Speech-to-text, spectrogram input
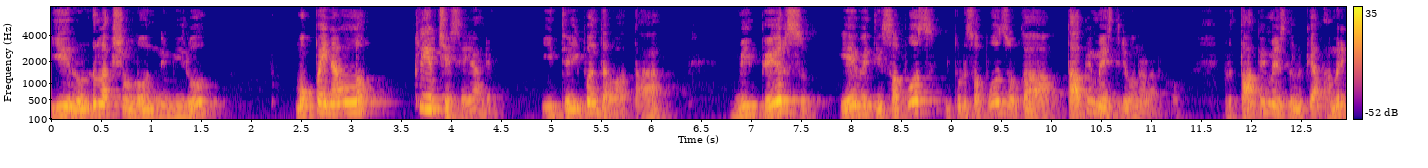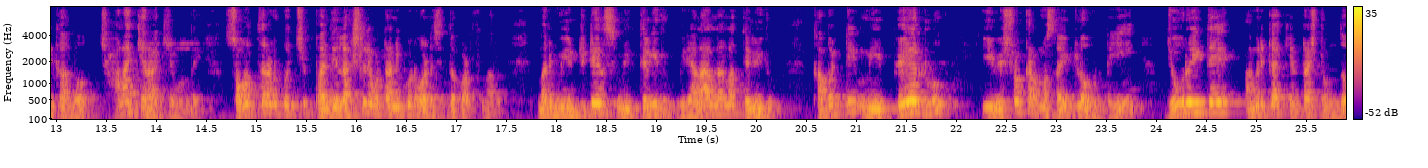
ఈ రెండు లక్షల లోన్ని మీరు ముప్పై నెలల్లో క్లియర్ చేసేయాలి. ఇది అయిపోయిన తర్వాత మీ పేర్స్ ఏవైతే సపోజ్ ఇప్పుడు సపోజ్ ఒక తాపి మేస్త్రి ఉన్నాడు అనుకో ఇప్పుడు తాపి మేస్త్రులకి అమెరికాలో చాలా గిరాకీ ఉంది. సంవత్సరానికి వచ్చి పది లక్షలు ఇవ్వడానికి కూడా వాళ్ళు సిద్ధపడుతున్నారు. మరి మీ డీటెయిల్స్ మీకు తెలియదు మీరు ఎలా వెళ్ళాలో తెలియదు కాబట్టి మీ పేర్లు ఈ విశ్వకర్మ సైట్లో ఉంటాయి. ఎవరైతే అమెరికాకి ఇంట్రెస్ట్ ఉందో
